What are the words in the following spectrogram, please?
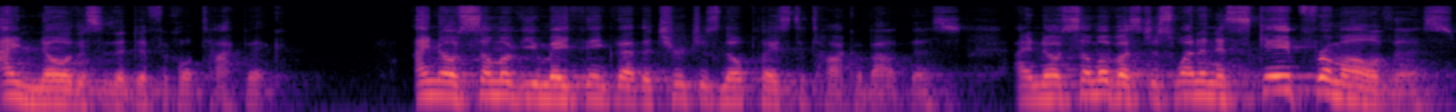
I know this is a difficult topic. I know some of you may think that the church is no place to talk about this. I know some of us just want an escape from all of this.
